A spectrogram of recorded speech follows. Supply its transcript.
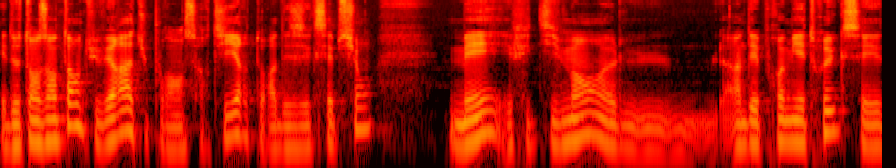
Et de temps en temps, tu verras, tu pourras en sortir, tu auras des exceptions. Mais effectivement, euh, un des premiers trucs, c'est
